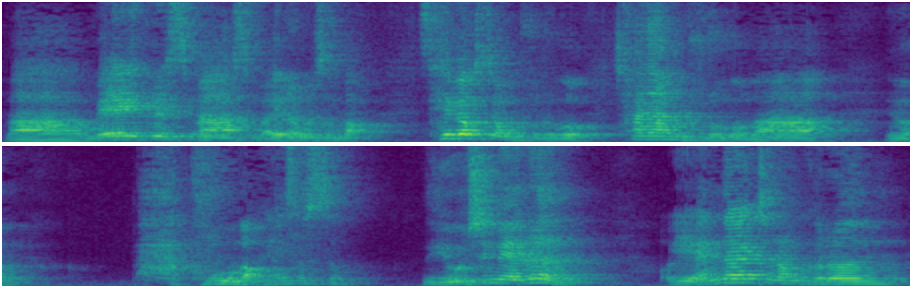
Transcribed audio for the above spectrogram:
막 메리 크리스마스 막 이러면서 막 새벽송 부르고 찬양 부르고 막, 막 부르고 막 했었어. 요즘에는 옛날처럼 그런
